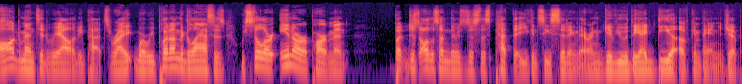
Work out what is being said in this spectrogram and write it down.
augmented reality pets, right? Where we put on the glasses, we still are in our apartment, but just all of a sudden there's just this pet that you can see sitting there and give you the idea of companionship.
